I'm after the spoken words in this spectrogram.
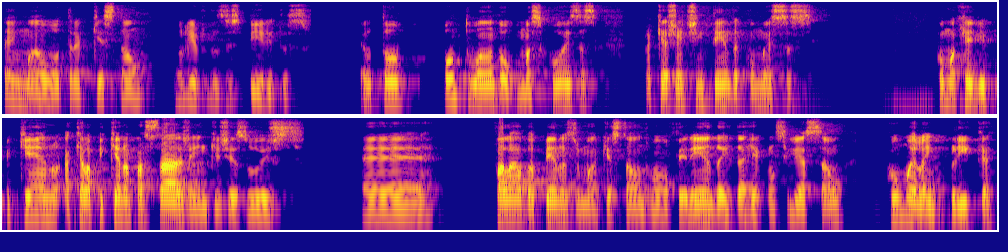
Tem uma outra questão no livro dos Espíritos. Eu estou pontuando algumas coisas para que a gente entenda como essas como aquele pequeno, aquela pequena passagem em que Jesus é, falava apenas de uma questão de uma oferenda e da reconciliação, como ela implica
